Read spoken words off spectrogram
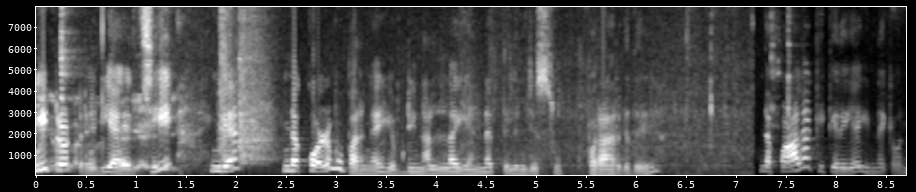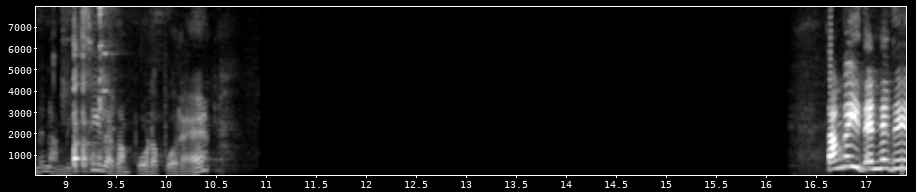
பீட்ரூட் ரெடி ஆயிடுச்சு. இங்கே இந்த குழம்பு பாருங்கள் எப்படி நல்லா எண்ணெய் தெளிஞ்சு சூப்பராக இருக்குது. இந்த பாலாக்கு கீரையை இன்றைக்கி வந்து நான் மிக்சியில் தான் போட போகிறேன் தங்க இது என்னது?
